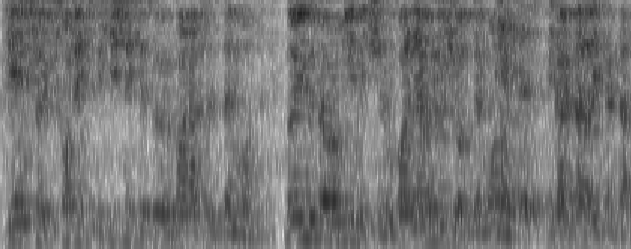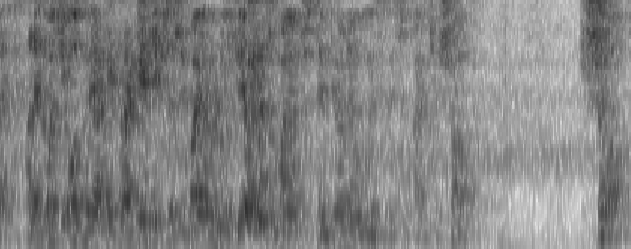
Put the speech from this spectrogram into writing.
większość schorzeń psychicznych jest wywoływana przez demony. No i my to robimy dzisiaj, uwalniamy ludzi od demonów i tak dalej, i tak dalej. Ale chodzi o to, jakie tragedie przeżywają ludzie, którzy mają przytępione umysły. Słuchajcie, szok. Szok.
